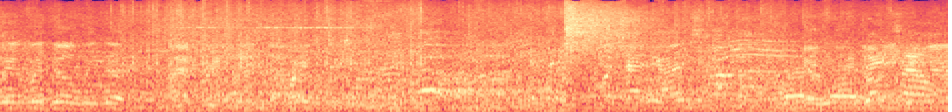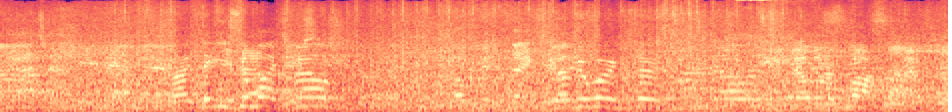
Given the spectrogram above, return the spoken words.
We, we do, we do. I appreciate that. What's that, guys? Thanks, Mel. All right. Thank you so much, Mel. Okay, thanks. Love your work, sir. Another apocalypse.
